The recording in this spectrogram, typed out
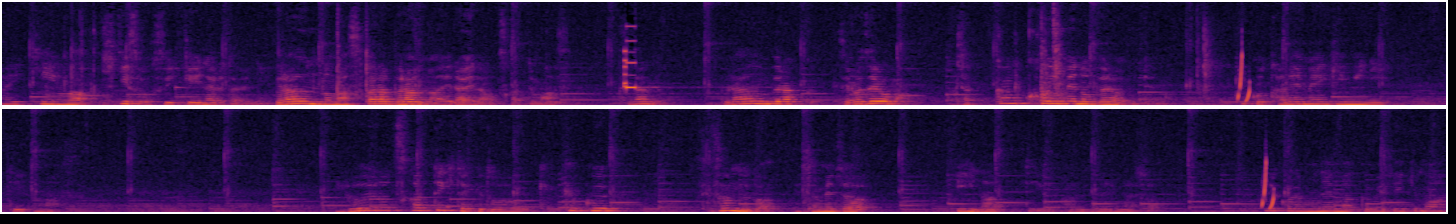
最近は色素薄い系になるためにブラウンのマスカラブラウンのアイライナーを使ってます。ブラウン。ブラウンブラック。00番若干濃いめのブラウンみたいな。結構垂れ目気味にしていきます。いろいろ使ってきたけど結局セザンヌがめちゃめちゃいいなっていう感じになりました。でこれもねまくめていきま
